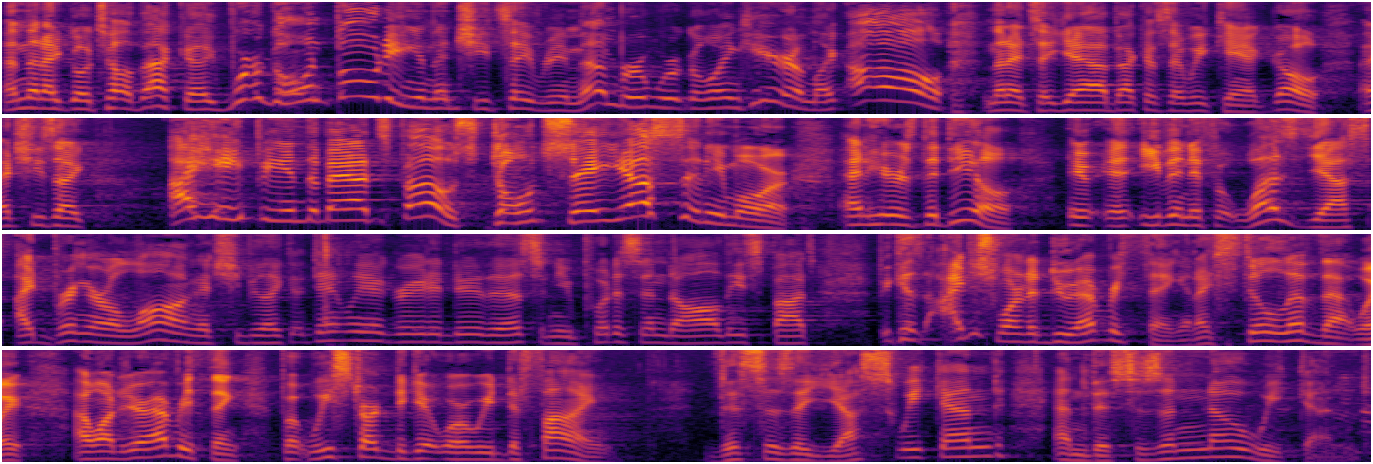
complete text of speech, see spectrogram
And then I'd go tell Becca, we're going boating. And then she'd say, remember, we're going here. I'm like, oh. And then I'd say, yeah, Becca said we can't go. And she's like, I hate being the bad spouse. Don't say yes anymore. And here's the deal it, it, even if it was yes, I'd bring her along and she'd be like, Didn't we agree to do this? And you put us into all these spots because I just wanted to do everything. And I still live that way. I want to do everything. But we started to get where we define this is a yes weekend and this is a no weekend.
